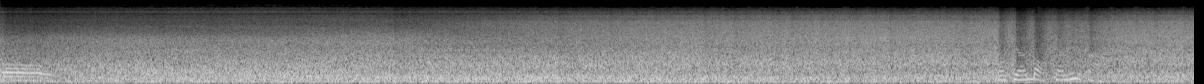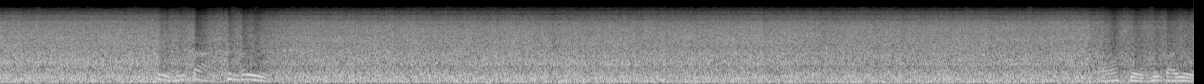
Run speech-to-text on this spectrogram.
โอ้เขาเขียนบอกชั้นที่สาม สูงต่างๆขึ้นไปอีกอ๋อสูงขึ้นไปอยู่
